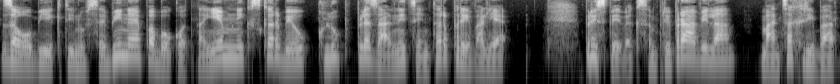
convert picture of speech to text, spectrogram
za objekt in vsebine pa bo kot najemnik skrbel klub Plezalni center Prevalje. Prispevek sem pripravila Manca Hribar.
